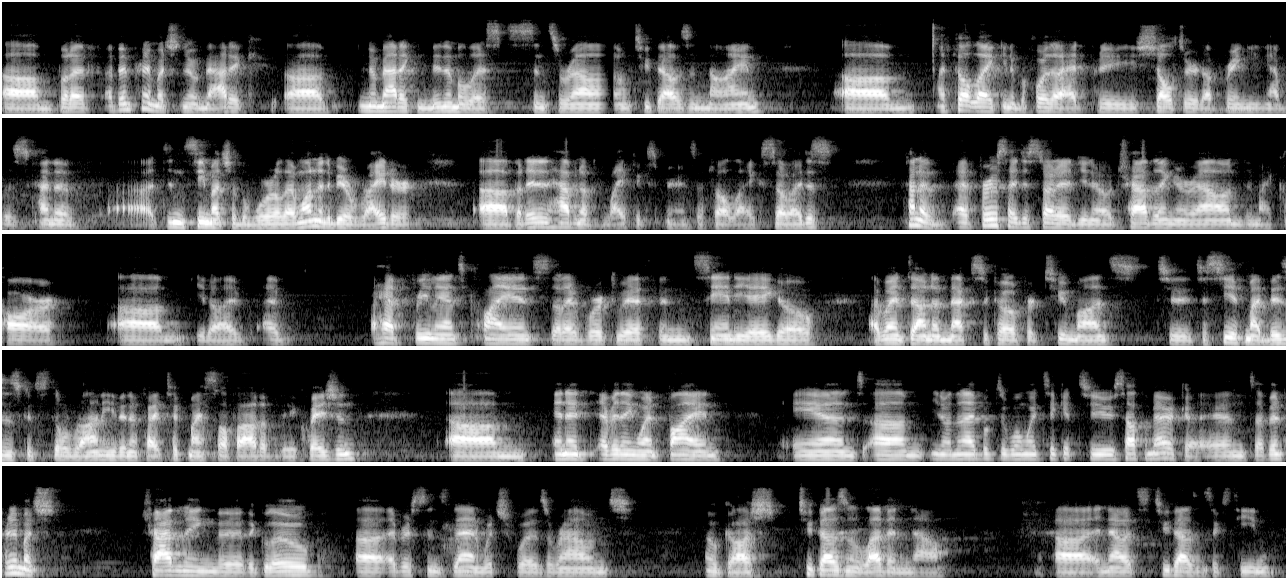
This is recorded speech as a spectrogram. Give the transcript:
Um, but I've I've been pretty much nomadic uh, nomadic minimalist since around 2009. Um, I felt like you know before that I had pretty sheltered upbringing. I was kind of uh, didn't see much of the world. I wanted to be a writer, uh, but I didn't have enough life experience. I felt like so I just kind of at first I just started you know traveling around in my car. Um, you know I I I had freelance clients that I've worked with in San Diego. I went down to Mexico for two months to, to see if my business could still run, even if I took myself out of the equation. Um, and it, everything went fine. And um, you know, then I booked a one-way ticket to South America, and I've been pretty much traveling the, the globe uh, ever since then, which was around, oh gosh, 2011 now, uh, and now it's 2016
